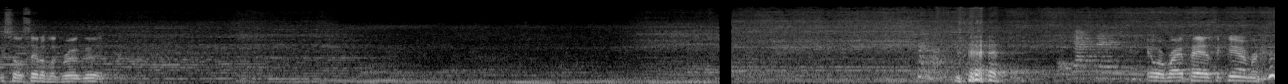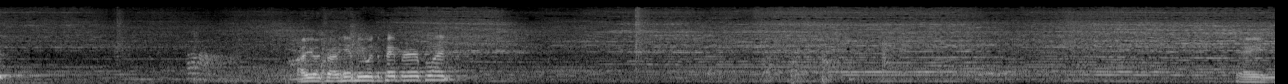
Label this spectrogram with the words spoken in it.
This whole setup look real good. It went right past the camera. Are you gonna try to hit me with the paper airplane? Hey,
